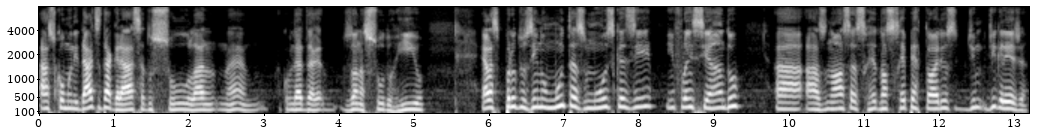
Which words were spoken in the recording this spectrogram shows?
as comunidades da graça do sul, lá, né? A comunidade da Zona Sul do Rio. Elas produzindo muitas músicas e influenciando ah, as nossas nossos repertórios de, de igreja.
